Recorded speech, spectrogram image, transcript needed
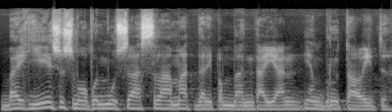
baik Yesus maupun Musa selamat dari pembantaian yang brutal itu.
